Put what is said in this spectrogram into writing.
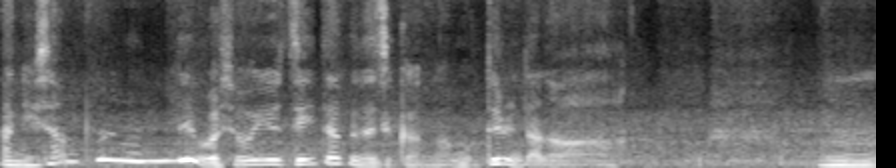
23分でもそういう贅沢な時間が持てるんだな。うん。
